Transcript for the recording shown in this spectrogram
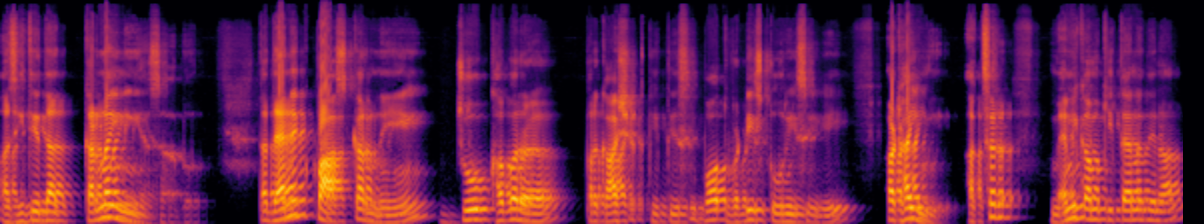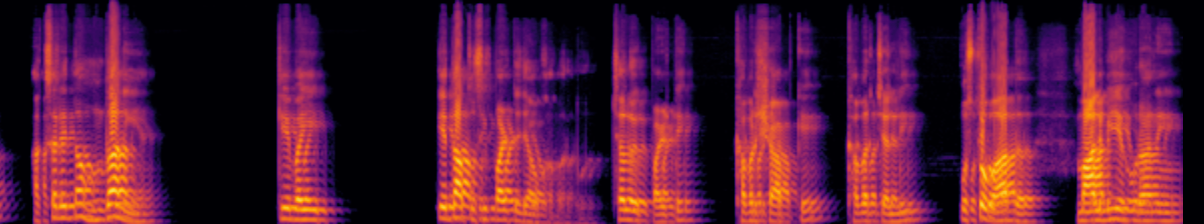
ਅਸੀਂ ਤੇ ਇਦਾਂ ਕਰਨਾ ਹੀ ਨਹੀਂ ਹੈ ਸਾਹਿਬ ਤਾਂ ਦੈਨਿਕ ਭਾਸਕਰ ਨੇ ਜੋ ਖਬਰ ਪ੍ਰਕਾਸ਼ਿਤ ਕੀਤੀ ਸੀ ਬਹੁਤ ਵੱਡੀ ਸਟੋਰੀ ਸੀਗੀ। 28ਵੀਂ ਅਕਸਰ ਮੈਂ ਵੀ ਕੰਮ ਕੀਤਾ ਇਹਨਾਂ ਦੇ ਨਾਲ। ਅਕਸਰ ਇਦਾਂ ਹੁੰਦਾ ਨਹੀਂ ਹੈ ਕਿ ਬਈ ਇਦਾਂ ਤੁਸੀਂ ਪਲਟ ਜਾਓ ਖਬਰ ਚਲੋ ਇੱਕ ਪਲਟੇ ਖਬਰ ਛਾਪ ਕੇ ਖਬਰ ਚੱਲੀ। ਉਸ ਤੋਂ ਬਾਅਦ ਮਾਲਵੀਏ ਹੋਰਾਂ ਨੇ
